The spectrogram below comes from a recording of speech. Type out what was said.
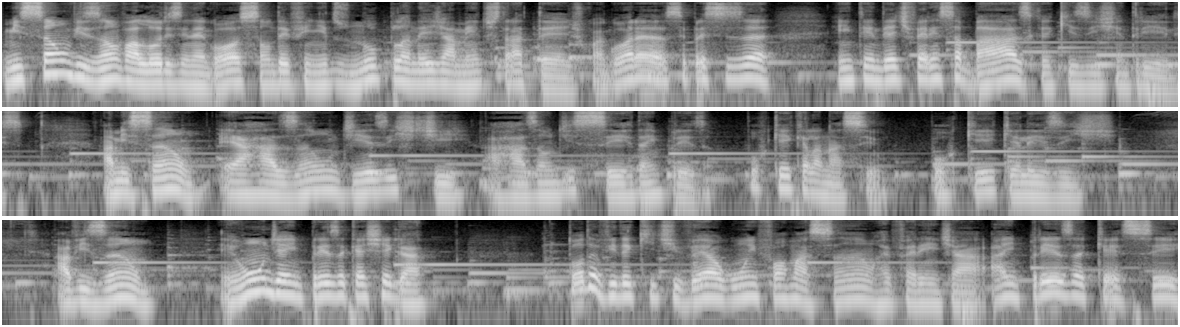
Missão, visão, valores e negócio são definidos no planejamento estratégico. Agora você precisa entender a diferença básica que existe entre eles. A missão é a razão de existir, a razão de ser da empresa. Por que, que ela nasceu? Por que, que ela existe? A visão é onde a empresa quer chegar. Toda vida que tiver alguma informação referente a a empresa quer ser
